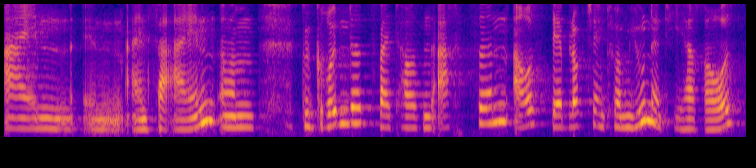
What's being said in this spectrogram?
ein, in, ein Verein, ähm, gegründet 2018 aus der Blockchain-Community heraus,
